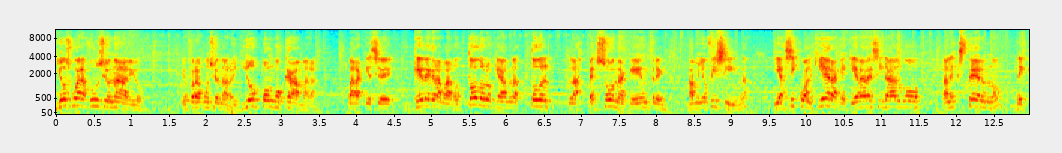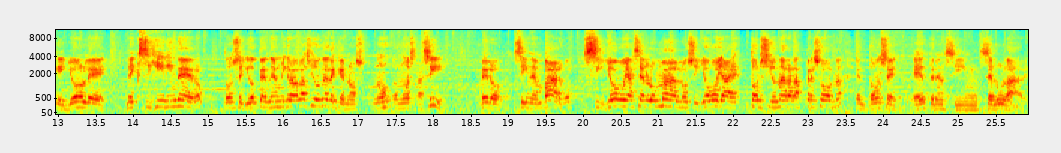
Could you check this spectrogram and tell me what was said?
yo fuera funcionario, yo fuera funcionario, yo pongo cámara para que se quede grabado todo lo que habla todas las personas que entren a mi oficina y así cualquiera que quiera decir algo al externo de que yo le, le exigí dinero, entonces yo tener mis grabaciones de que no, no, no es así. Pero, sin embargo, si yo voy a hacer lo malo, si yo voy a extorsionar a las personas, entonces entren sin celulares.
